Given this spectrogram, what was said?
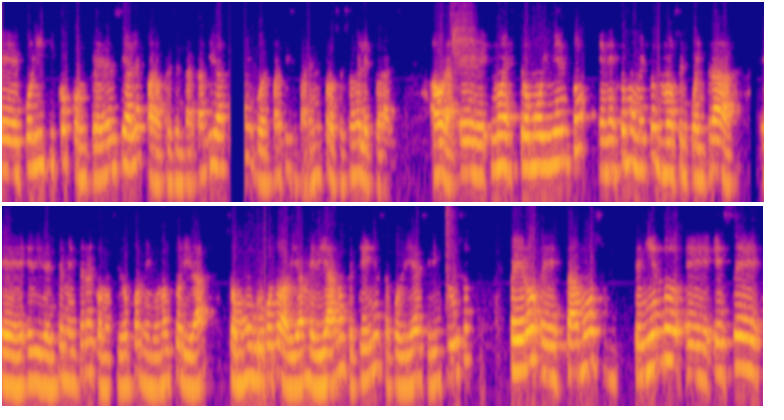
eh, políticos con credenciales para presentar candidatos y poder participar en procesos electorales. Ahora, eh, nuestro movimiento en estos momentos no se encuentra eh, evidentemente reconocido por ninguna autoridad. Somos un grupo todavía mediano, pequeño, se podría decir incluso, pero estamos teniendo ese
